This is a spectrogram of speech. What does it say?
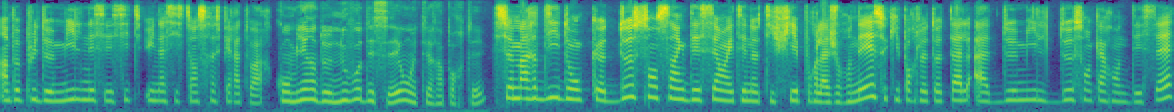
un peu plus de 1000 nécessitent une assistance respiratoire. Combien de nouveaux décès ont été rapportés? Ce mardi, donc, 205 décès ont été notifiés pour la journée, ce qui porte le total à 2200 240 décès.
